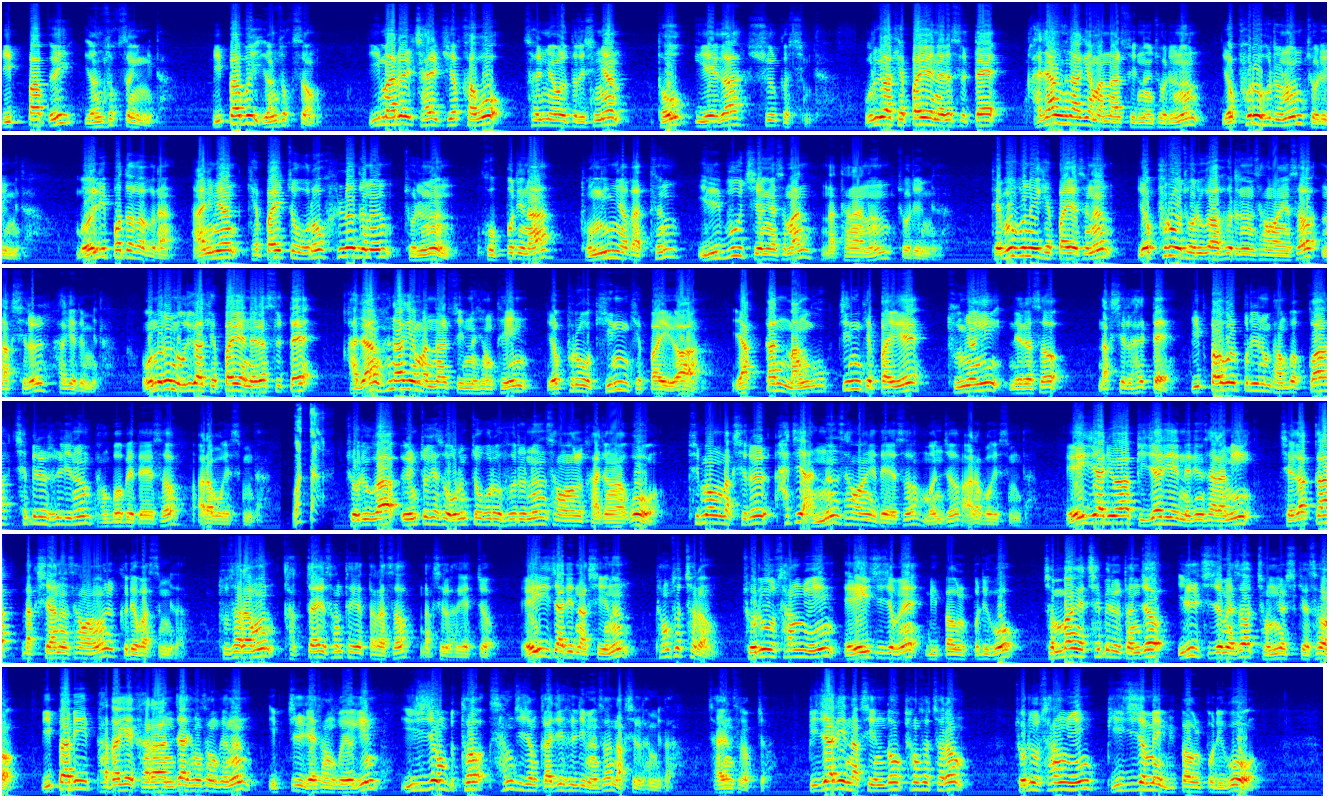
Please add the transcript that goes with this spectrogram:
밑밥의 연속성입니다. 밑밥의 연속성. 이 말을 잘 기억하고 설명을 들으시면 더욱 이해가 쉬울 것입니다. 우리가 갯바위에 내렸을 때 가장 흔하게 만날 수 있는 조류는 옆으로 흐르는 조류입니다. 멀리 뻗어가거나 아니면 갯바위 쪽으로 흘러드는 조류는 곱불이나 독립녀 같은 일부 지형에서만 나타나는 조류입니다. 대부분의 갯바위에서는 옆으로 조류가 흐르는 상황에서 낚시를 하게 됩니다. 오늘은 우리가 갯바위에 내렸을 때 가장 흔하게 만날 수 있는 형태인 옆으로 긴 갯바위와 약간 망국진 갯바위에 두 명이 내려서 낚시를 할때 밑밥을 뿌리는 방법과 채비를 흘리는 방법에 대해서 알아보겠습니다. 왔다. 조류가 왼쪽에서 오른쪽으로 흐르는 상황을 가정하고 티먹 낚시를 하지 않는 상황에 대해서 먼저 알아보겠습니다. A자리와 B자리에 내린 사람이 제각각 낚시하는 상황을 그려봤습니다. 두 사람은 각자의 선택에 따라서 낚시를 하겠죠. A자리 낚시인은 평소처럼 조류 상류인 A 지점에 밑밥을 뿌리고 전방에 채비를 던져 1 지점에서 정렬시켜서 밑밥이 바닥에 가라앉아 형성되는 입질 예상 구역인 2지점부터 3지점까지 흘리면서 낚시를 합니다. 자연스럽죠. B자리 낚시인도 평소처럼 조류 상류인 B지점에 밑밥을 뿌리고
